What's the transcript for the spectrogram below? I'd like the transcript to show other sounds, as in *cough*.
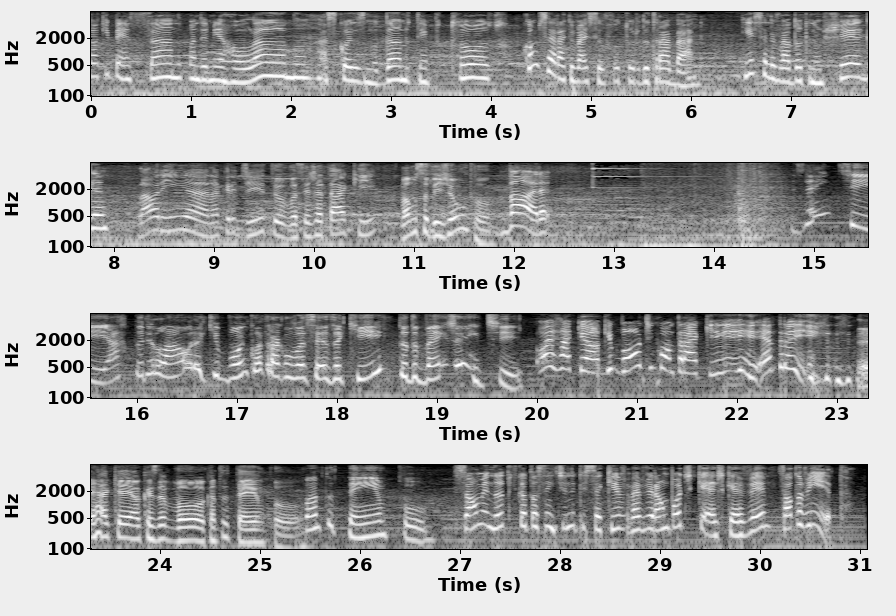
Tô aqui pensando, pandemia rolando, as coisas mudando o tempo todo. Como será que vai ser o futuro do trabalho? E esse elevador que não chega? Laurinha, não acredito, você já tá aqui. Vamos subir junto? Bora! Gente, Arthur e Laura, que bom encontrar com vocês aqui. Tudo bem, gente? Oi, Raquel, que bom te encontrar aqui. Entra aí. Ei, Raquel, coisa boa, quanto tempo? Quanto tempo? Só um minuto, porque eu tô sentindo que isso aqui vai virar um podcast. Quer ver? Solta a vinheta.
